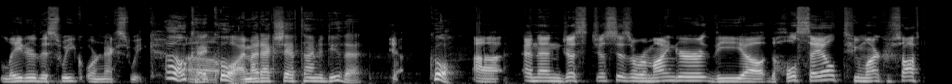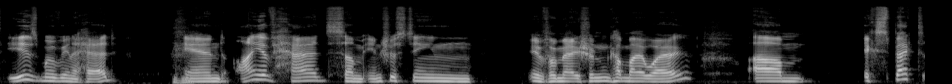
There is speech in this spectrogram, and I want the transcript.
later this week or next week. Oh, okay, Uh, cool. I might actually have time to do that. Yeah. Cool. Uh, and then just just as a reminder, the uh, the wholesale to Microsoft is moving ahead, Mhm. and I have had some interesting information come my way. Um, expect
